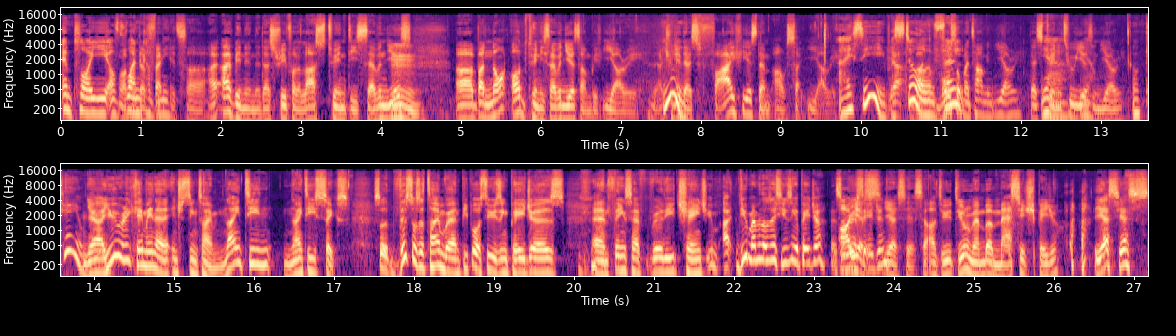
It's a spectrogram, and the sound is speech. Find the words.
employee of Well, one but the company? fact it's uh, I, I've been in the industry for the last 27 years. Hmm. Uh, but not all the 27 years I'm with ERA. Actually, there's five years that I'm outside ERA. I see, but yeah, still but a most of my time in ERA. That's Yeah, 22 years yeah. in ERA. okay. okay. Yeah, you really came in at an interesting time, 1996. So this was a time when people were still using pagers and things have really changed. You, uh, do you remember those days using a pager as a Oh, yes, agent? yes, yes. Uh, do, you, do you remember Message Pager? Yes, yes.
